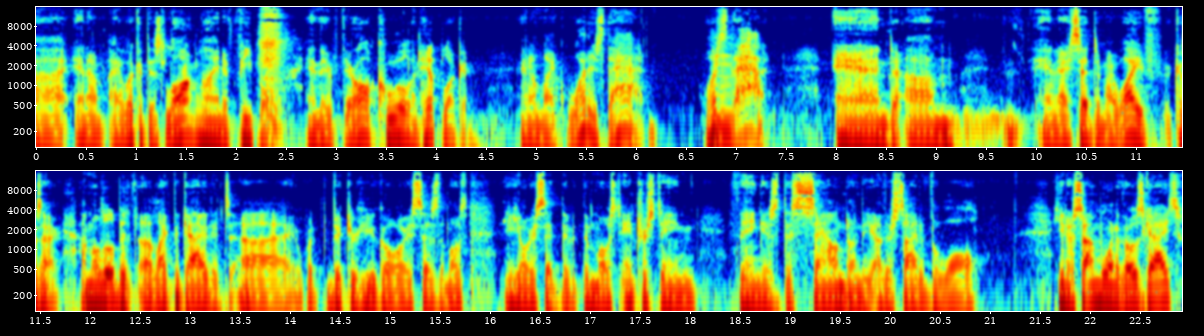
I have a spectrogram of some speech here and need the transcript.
Uh, and I'm, i look at this long line of people, and they're, they're all cool and hip looking. And I'm like, what is that? What's mm. that? And um, and I said to my wife because I'm a little bit uh, like the guy that uh, what Victor Hugo always says the most. He always said the, the most interesting thing is the sound on the other side of the wall you know, so I'm one of those guys,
